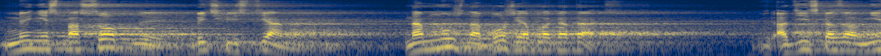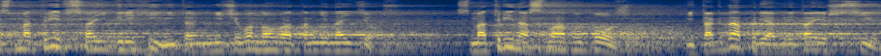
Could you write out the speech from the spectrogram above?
мы не способны быть христианами. Нам нужна Божья благодать. Один сказал, не смотри в свои грехи, ничего нового там не найдешь. Смотри на славу Божию, и тогда приобретаешь силу.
